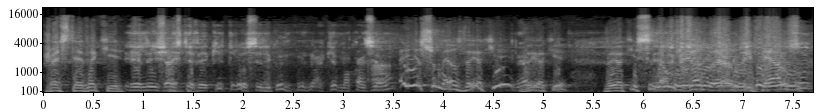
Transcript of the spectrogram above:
Já esteve aqui. Ele já esteve aqui, trouxe ele aqui uma ocasião. É isso mesmo, veio aqui, veio aqui, veio aqui. Se não me engano, no era no inverno rigoroso.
